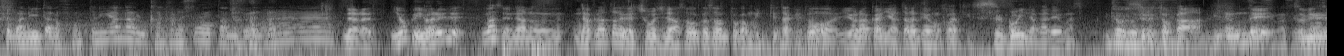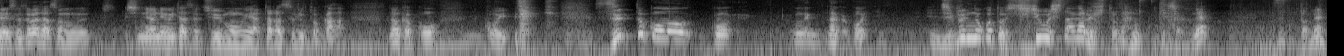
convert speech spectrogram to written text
そばにいたら本当に嫌になる感じの人だったんでしょうね。だからよく言われますよね。あの亡くなった時は長寿で浅岡さんとかも言ってたけど夜中にやたら電話かかってすごい長電話するとか。みんなうんざりでしますよね。そううんざりす。るとかだそのシナリオに対する注文をやたらするとか。なんかこうこう ずっとこうこうななんかこう自分のことを主張したがる人なんでしょうね。ずっとね。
